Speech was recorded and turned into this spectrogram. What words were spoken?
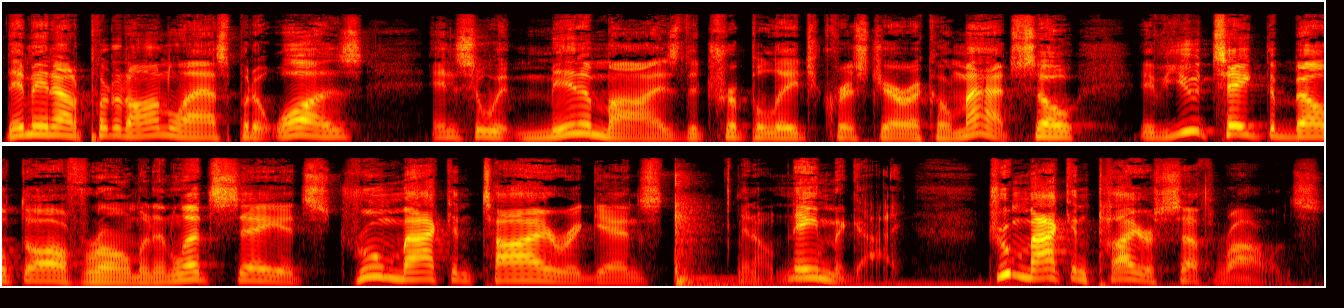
They may not have put it on last, but it was. And so it minimized the Triple H Chris Jericho match. So if you take the belt off Roman, and let's say it's Drew McIntyre against, you know, name the guy Drew McIntyre, Seth Rollins,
